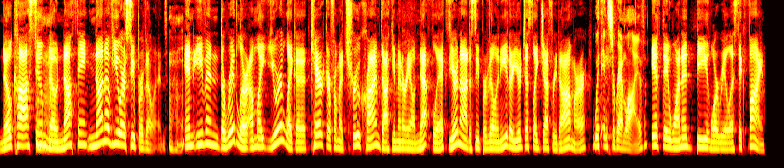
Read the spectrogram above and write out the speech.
No costume, mm-hmm. no nothing. None of you are supervillains. Mm-hmm. And even the Riddler, I'm like, you're like a character from a true crime documentary on Netflix. You're not a supervillain either. You're just like Jeffrey Dahmer. with Instagram Live. If they want to be more realistic, fine.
